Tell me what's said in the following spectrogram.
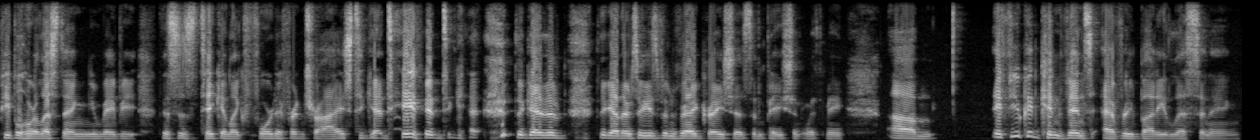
people who are listening you maybe this has taken like four different tries to get david to get to get him together. So he's been very gracious and patient with me. Um, if you could convince everybody listening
